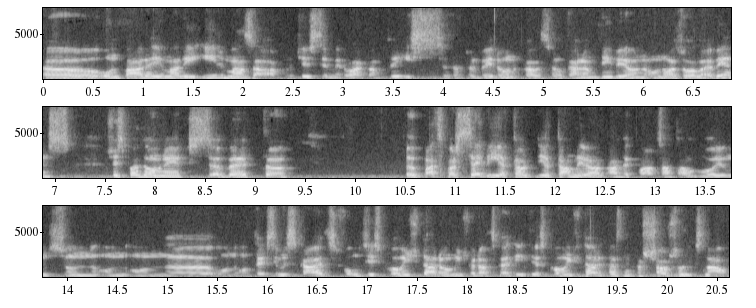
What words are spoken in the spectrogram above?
un pārējiem arī ir mazāk. Nu, Čistam ir laikam trīs, tad tur bija runa, ka Siltānam divi un, un Ozolai viens šis padomnieks. Bet, uh, Pats par sevi, ja, tā, ja tam ir adekvāts atalgojums un, un, un, uh, un, un teiksim, skaidrs funkcijas, ko viņš dara, un viņš var atskaitīties, ko viņš dara, tas nekas šaušalīgs nav.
